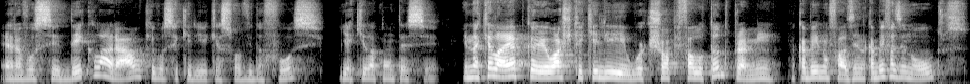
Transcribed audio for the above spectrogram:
era você declarar o que você queria que a sua vida fosse e aquilo acontecer. E naquela época eu acho que aquele workshop falou tanto para mim, eu acabei não fazendo, acabei fazendo outros,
